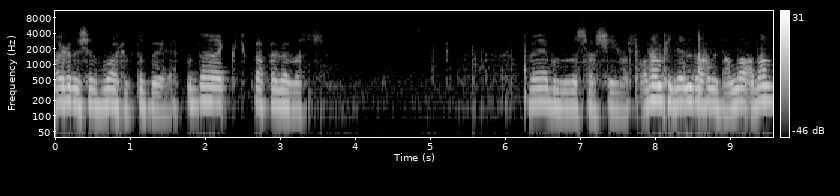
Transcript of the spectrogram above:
Arkadaşlar bu arkası da böyle. Burada küçük hoparlör var. Ve burada da şarj şeyi var. Adam pillerini takmadı. Allah adam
